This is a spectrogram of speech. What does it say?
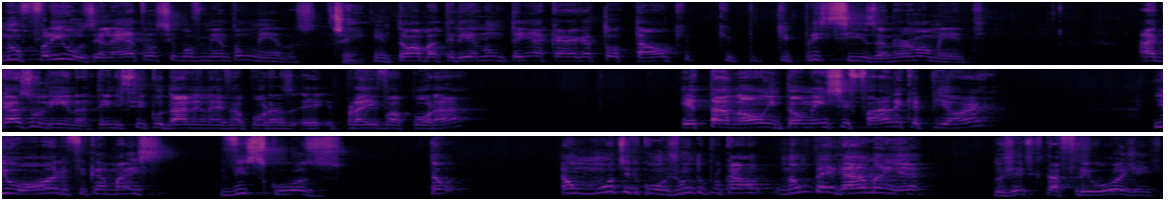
no frio os elétrons se movimentam menos. Sim. Então a bateria não tem a carga total que, que, que precisa normalmente. A gasolina tem dificuldade para evaporar. Etanol, então, nem se fala, que é pior. E o óleo fica mais viscoso. Então, é um monte de conjunto para o carro não pegar amanhã. Do jeito que está frio hoje, gente,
